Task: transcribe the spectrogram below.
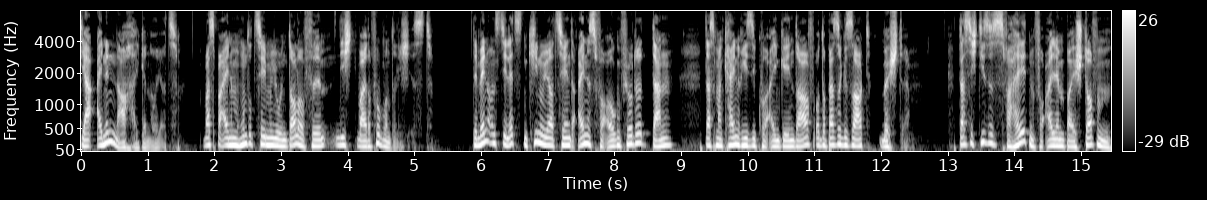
Der einen Nachhalt generiert, was bei einem 110 Millionen Dollar Film nicht weiter verwunderlich ist. Denn wenn uns die letzten Kinojahrzehnte eines vor Augen führte, dann, dass man kein Risiko eingehen darf oder besser gesagt möchte. Dass sich dieses Verhalten vor allem bei Stoffen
